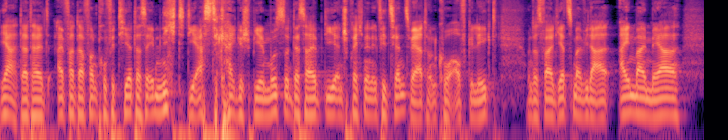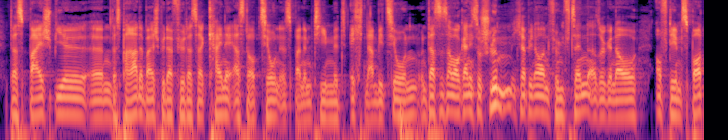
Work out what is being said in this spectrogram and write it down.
ja, der hat halt einfach davon profitiert, dass er eben nicht die erste Geige spielen muss und deshalb die entsprechenden Effizienzwerte und Co. aufgelegt. Und das war halt jetzt mal wieder einmal mehr das Beispiel, ähm, das Paradebeispiel dafür, dass er keine erste Option ist bei einem Team mit echten Ambitionen. Und das ist aber auch gar nicht so schlimm. Ich habe ihn auch an 15, also genau auf dem Spot,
